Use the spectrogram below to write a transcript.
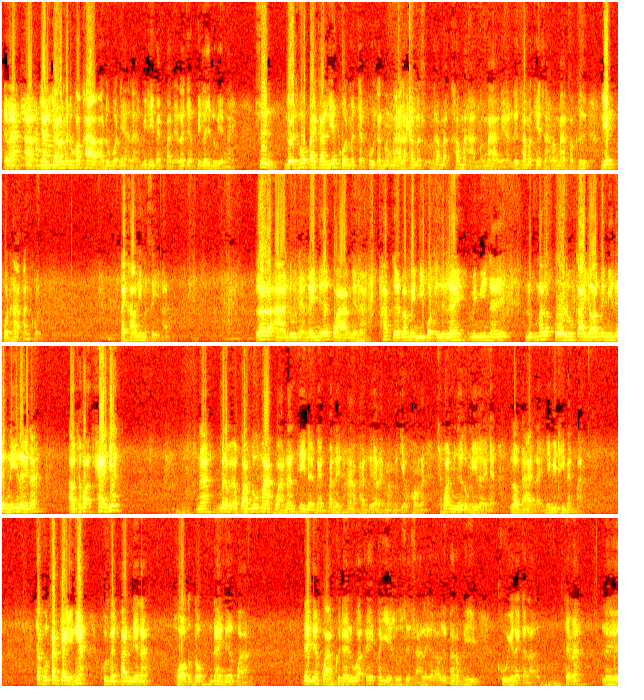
ใช่ไหมอ่าอย่างอย่างเรามาดูคร่าวๆเอาดูบทเนี้ยนะวิธีแบ่งปันเนี่ยเราจะพิจเราจะดูยังไง ซึ่งโดยทั่วไปการเลี้ยงคนมันจะพูดกันมากๆ แล้วเข้ามาเข้ามาเข้ามาอ่านมากๆ เนี่ย หรือเข้ามาเทศนามากๆ ก็คือเลี้ยงคนห้าพันคน แต่คราวนี้มันสี่พันแล้วเราอ่านดูเนี่ย ในเนื้อความเนี่ยนะถ้าเกิดว่าไม่มีบทอื่นเลย ไม่มีในลุมมะละโกลูกายอนไม่มีเรื่องนี้เลยนะเอาเฉพาะแค่เนี้ย นะไม่ต้องไปเอาความรู้มากกว่านั้นที่ในแบ่งปันในห้าพันหรืออะไรมามาเกี่ยวข้องนะเฉพาะเนื้อตรงนี้เลยเนี่ย เราได้อะไรในวิธีแบ่งปัน ถ้าคุณตั้งใจอย่างเงี้ย คุณแบ่งปันเนี่ยนะพอตรงๆได้เนื้อความได้เนื้อความคือได้รู้ว่า เอ๊ะพระเยซูสื่อสารอะไรกับเรา หรือพระคัมภีร์คุยอะไรกับเรา ใช่ไหมหรือ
